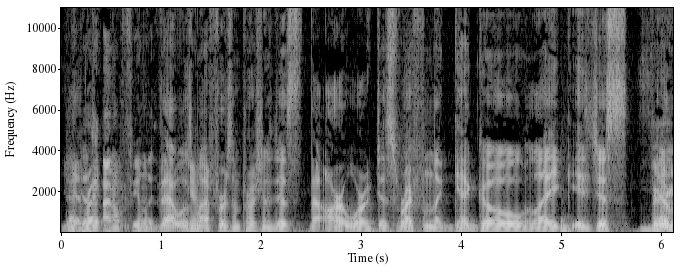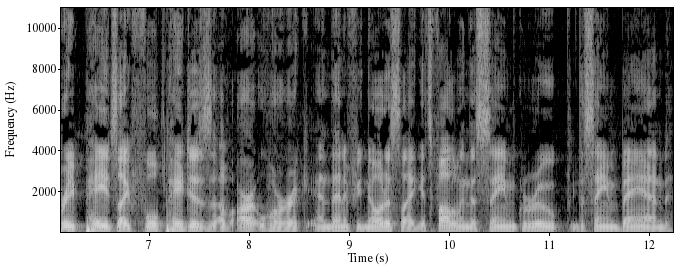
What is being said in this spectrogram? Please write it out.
Yeah, doesn't- right. I don't feel it. That was You my know? first impression. Just the artwork, just right from the get go. Like it's just Very- every page, like full pages of artwork. And then if you notice, like it's following the same group, the same band.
